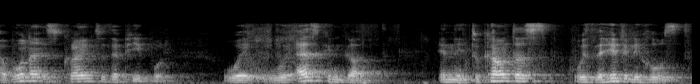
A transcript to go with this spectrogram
Abuna is crying to the people. We, we're asking God in to count us with the heavenly host.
